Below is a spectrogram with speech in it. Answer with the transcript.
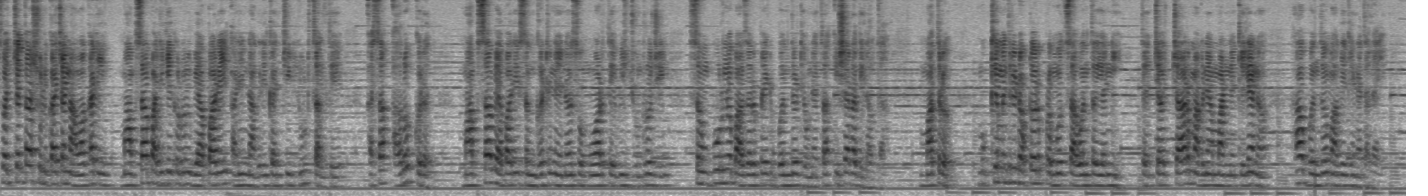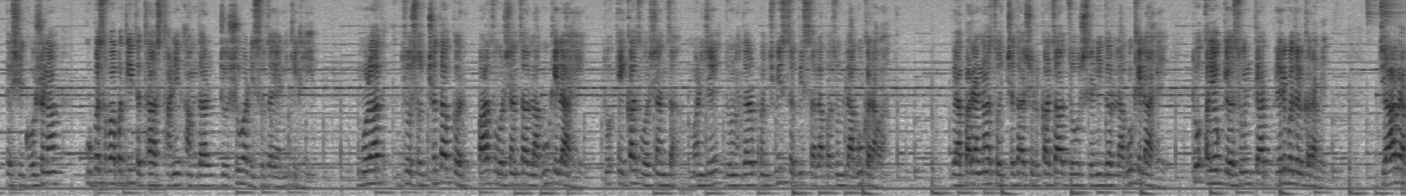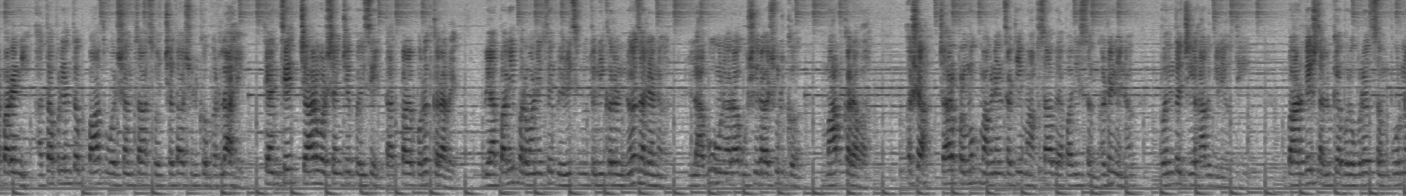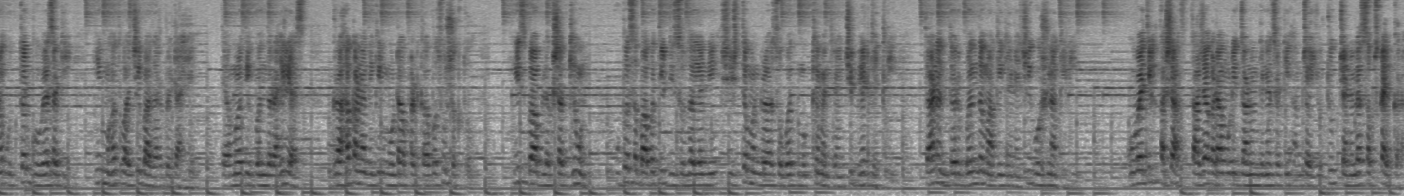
स्वच्छता शुल्काच्या नावाखाली म्हापसा पालिकेकडून व्यापारी आणि नागरिकांची लूट चालते असा आरोप करत म्हापसा व्यापारी संघटनेनं सोमवार तेवीस जून रोजी संपूर्ण बाजारपेठ बंद ठेवण्याचा इशारा दिला होता. मात्र मुख्यमंत्री डॉक्टर प्रमोद सावंत यांनी त्यांच्या चार मागण्या मान्य केल्यानं हा बंद मागे घेण्यात आला आहे तशी घोषणा उपसभापती तथा स्थानिक आमदार जोशुआ डिसोजा यांनी केली आहे. मुळात जो स्वच्छता कर पाच वर्षांचा लागू केला आहे तो एकाच वर्षांचा म्हणजे दोन हजार पंचवीस सव्वीस सालापासून लागू करावा. व्यापाऱ्यांना स्वच्छता शुल्काचा जो श्रेणी दर लागू केला आहे तो अयोग्य असून त्यात फेरबदल करावेत ज्या व्यापाऱ्यांनी आतापर्यंत पाच वर्षांचा स्वच्छता शुल्क भरला आहे त्यांचे चार वर्षांचे पैसे तात्काळ परत करावेत व्यापारी परवान्याचे वेळीच नूतनीकरण न झाल्यानं लागू होणारा उशिरा शुल्क माफ करावा. अशा चार प्रमुख मागण्यांसाठी म्हापसा व्यापारी संघटनेनं बंदची हाक दिली होती. बारदेश तालुक्याबरोबरच संपूर्ण उत्तर गोव्यासाठी ही महत्वाची बाजारपेठ आहे. त्यामुळे ती बंद राहिल्यास ग्राहकांना देखील मोठा फटका बसू शकतो. हीच बाब लक्षात घेऊन उपसभापती डिसोजा यांनी शिष्टमंडळासोबत मुख्यमंत्र्यांची भेट घेतली. त्यानंतर बंद मागे घेण्याची घोषणा केली. गोव्यातील अशाच ताज्या घडामोडी जाणून घेण्यासाठी आमच्या यूट्यूब चॅनलला सबस्क्राईब करा.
